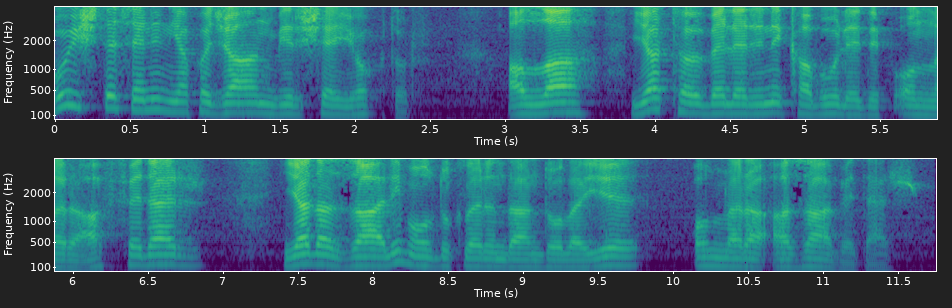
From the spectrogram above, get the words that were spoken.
Bu işte senin yapacağın bir şey yoktur. Allah ya tövbelerini kabul edip onları affeder ya da zalim olduklarından dolayı onlara azap eder.''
